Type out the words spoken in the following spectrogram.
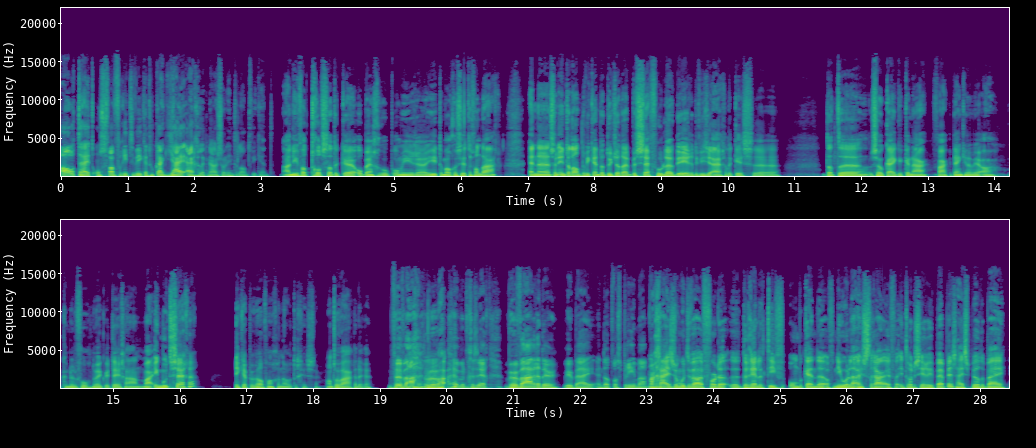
altijd ons favoriete weekend. Hoe kijk jij eigenlijk naar zo'n interlandweekend? Nou, in ieder geval trots dat ik eh, op ben geroepen om hier, eh, hier te mogen zitten vandaag. En zo'n interlandweekend, dat doet je altijd besef hoe leuk de eredivisie eigenlijk is. Dat, zo kijk ik ernaar. Vaak denk je dan weer, oh, kunnen er volgende week weer tegenaan. Maar ik moet zeggen, ik heb er wel van genoten gisteren. Want we waren er, hè. We waren er, We wa- we hebben het gezegd. We waren er weer bij en dat was prima. Maar Gijs, we moeten wel even voor de, de relatief onbekende of nieuwe luisteraar even introduceren wie Pep is. Hij speelde bij,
